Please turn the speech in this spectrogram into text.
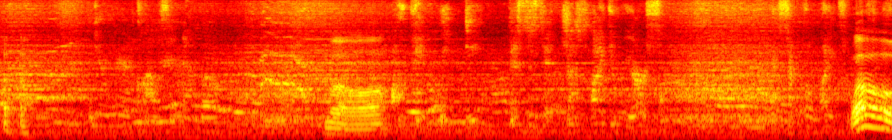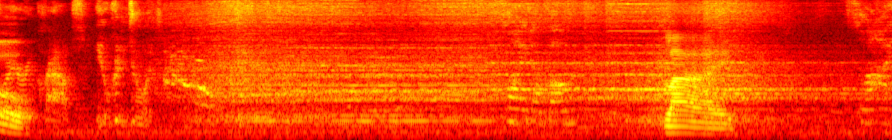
You're Klaus and Dumbo. Aww. This is it, just like a rehearsal. Except the lights Whoa. fiery crowds. You can do it. Fly, Dumbo. Fly. Fly.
